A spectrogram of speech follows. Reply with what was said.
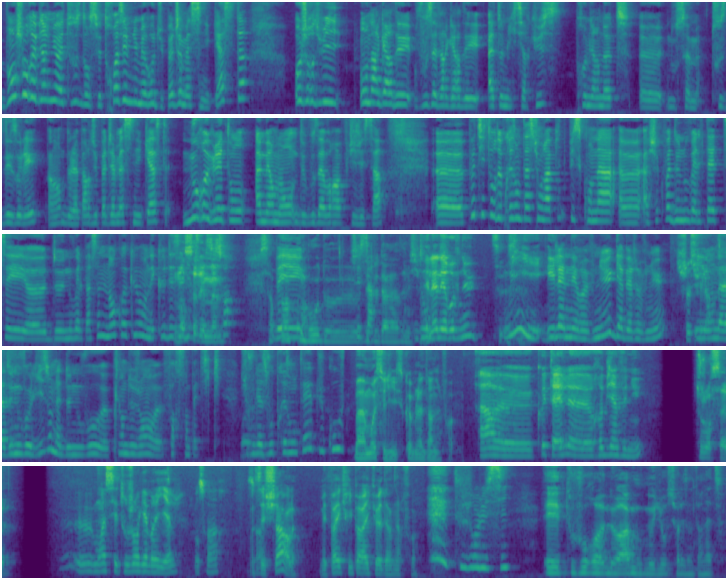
Bonjour et bienvenue à tous dans ce troisième numéro du Pajama Cinécast. Aujourd'hui, on a regardé, vous avez regardé Atomic Circus. Première note, euh, nous sommes tous désolés hein, de la part du Pajama Cinécast. Nous regrettons amèrement de vous avoir infligé ça. Euh, petit tour de présentation rapide puisqu'on a euh, à chaque fois de nouvelles têtes et euh, de nouvelles personnes. Non, quoique, on est que des Non, c'est habitués les ce mêmes. soir. C'est un Mais- peu un combo de, C'est des ça. deux dernières émissions. Donc- Hélène est revenue Oui, Hélène est revenue, Gab est revenu. Je suis Et là. on a de nouveau Lise, on a de nouveau euh, plein de gens euh, fort sympathiques. Je vous laisse vous présenter du coup. Bah moi c'est Lise, comme la dernière fois. Ah, euh, Cotel, euh, re-bienvenue. Toujours Seb. Euh, moi, c'est toujours Gabriel. Bonsoir. Moi, c'est Charles, mais pas écrit pareil que la dernière fois. Toujours Lucie. Et toujours euh, Noam ou Noyo sur les internets.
